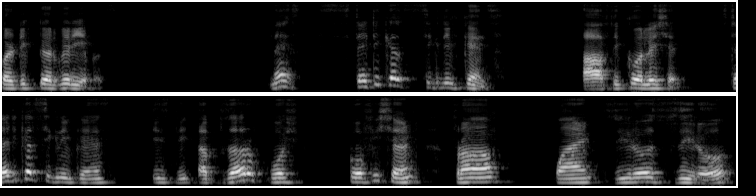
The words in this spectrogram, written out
predictor variables. Next, statistical significance of the correlation. Statistical significance is the observed coefficient from 0.00.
